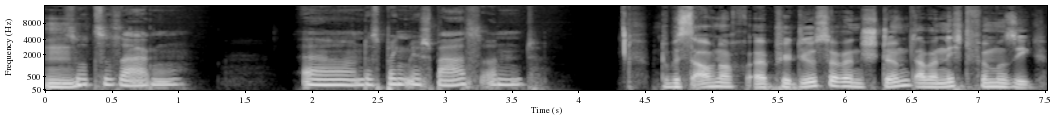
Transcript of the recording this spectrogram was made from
Mhm. sozusagen. Äh, und das bringt mir Spaß und Du bist auch noch äh, Producerin, stimmt, aber nicht für Musik.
